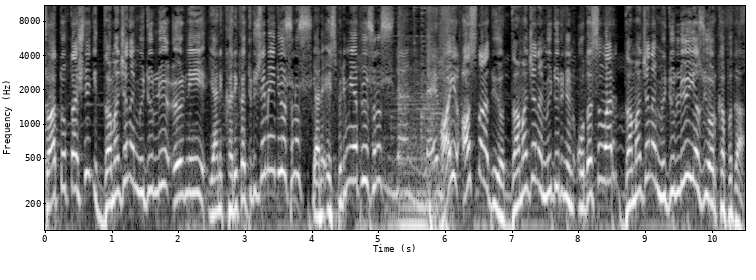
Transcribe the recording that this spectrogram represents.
Suat Toptaş diyor ki damacana müdürlüğü örneği yani karikatürize mi ediyorsunuz? Yani espri mi yapıyorsunuz? Hayır asla diyor damacana müdürünün odası var damacana müdürlüğü yazıyor kapıda.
